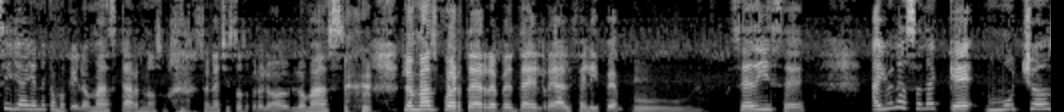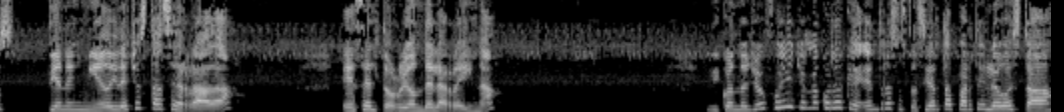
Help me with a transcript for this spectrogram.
sí ya viene como que lo más carnoso, suena chistoso, pero lo, lo más, lo más fuerte de repente del Real Felipe. Se dice, hay una zona que muchos tienen miedo y de hecho está cerrada. Es el Torreón de la Reina. Y cuando yo fui, yo me acuerdo que entras hasta cierta parte y luego está,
